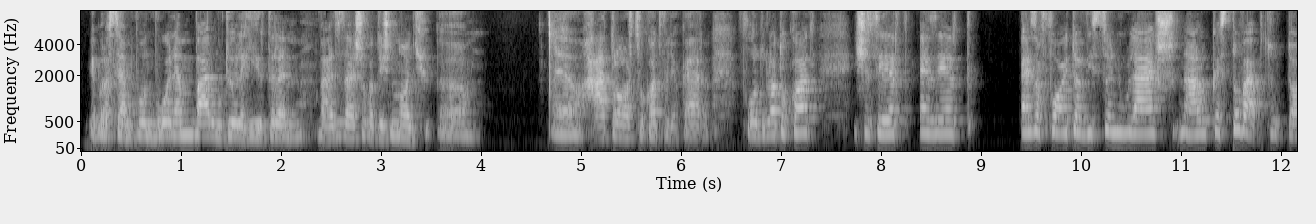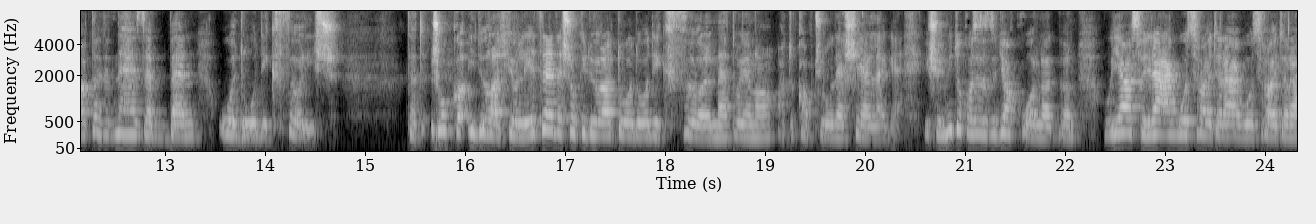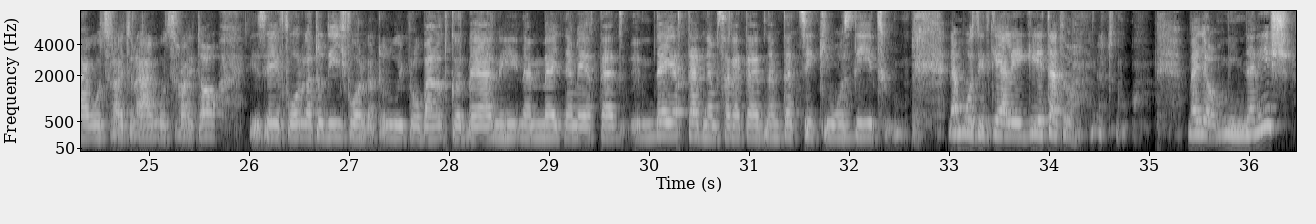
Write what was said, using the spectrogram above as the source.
ebből a szempontból nem várunk tőle hirtelen változásokat és nagy ö, ö, hátraarcokat, vagy akár fordulatokat, és ezért, ezért ez a fajta viszonyulás náluk ez tovább tud tartani, tehát nehezebben oldódik föl is. Tehát sok idő alatt jön létre, de sok idő alatt oldódik föl, mert olyan a, a kapcsolódás jellege. És hogy mit okoz ez a gyakorlatban? Ugye az, hogy rágódsz rajta, rágódsz rajta, rágódsz rajta, rágódsz rajta, izé, forgatod, így forgatod, úgy próbálod körbejárni, nem megy, nem érted, de érted, nem szereted, nem tetszik, kimozdít, nem mozdít ki eléggé, tehát megy a minden is,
